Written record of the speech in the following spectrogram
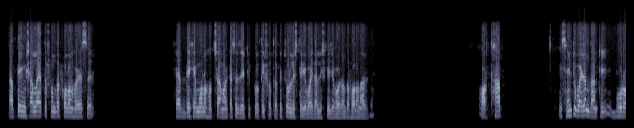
তাতে ইনশাল্লাহ এত সুন্দর ফলন হয়েছে। ক্ষেত দেখে মনে হচ্ছে আমার কাছে যেটি প্রতি শতকে চল্লিশ থেকে পঁয়তাল্লিশ কেজি পর্যন্ত ফলন আসবে। অর্থাৎ এই সেন্টু বাইজাম ধানটি বড়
